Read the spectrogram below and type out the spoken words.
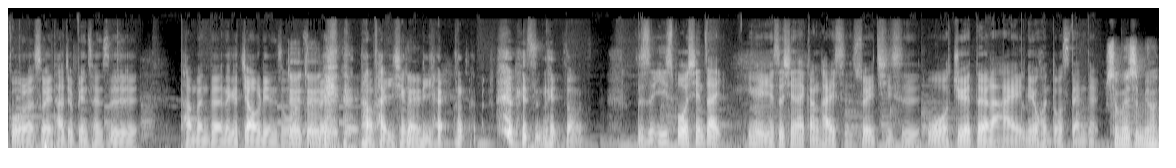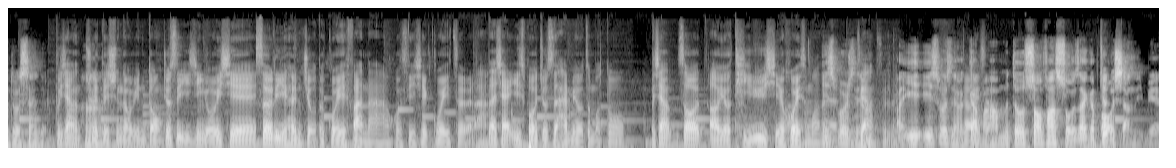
过了，所以他就变成是他们的那个教练什么之类的，对对。对对，然后他以前很厉害，类似那种，只是 e-sport 现在。因为也是现在刚开始，所以其实我觉得啦，还没有很多 standard。什么意思？没有很多 standard？不像 traditional 运动，就是已经有一些设立很久的规范啊，或是一些规则啦。那现在 e-sport 就是还没有这么多，不像说呃有体育协会什么的，e-sport 这样子的。啊，e-sport 怎样干嘛？他们都双方锁在一个包厢里面。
